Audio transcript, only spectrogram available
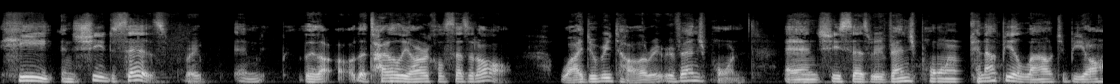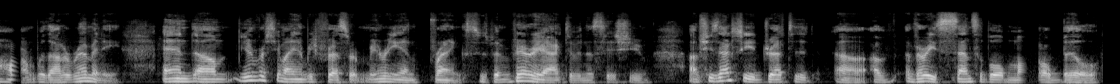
he and she says right, and the the title of the article says it all. Why do we tolerate revenge porn? And she says revenge porn cannot be allowed to be a harm without a remedy. And um, University of Miami professor Mary Anne Franks, who's been very active in this issue, uh, she's actually drafted uh, a, a, very sensible model bill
